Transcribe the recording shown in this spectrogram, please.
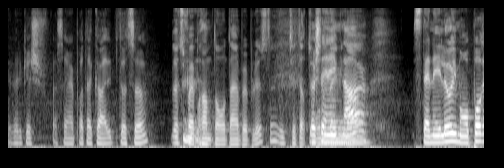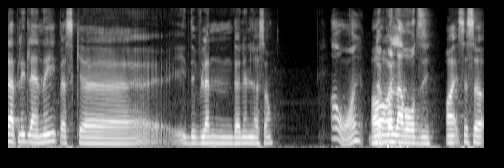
il fallait que je fasse un protocole puis tout ça. Là, tu fais prendre ton temps un peu plus. Là, vu que tu t'es Là, j'étais dans les mineurs. Cette année-là, ils m'ont pas rappelé de l'année parce que euh, ils voulaient me donner une leçon. Oh, ouais. De Ah, pas ouais. l'avoir dit. Ouais, c'est ça.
